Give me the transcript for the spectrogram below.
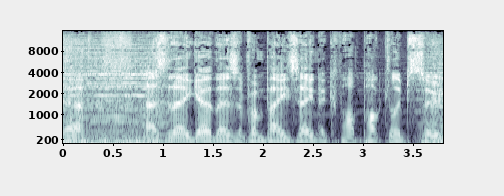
Yeah. Uh, so there you go. There's a front page saying apocalypse soon.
